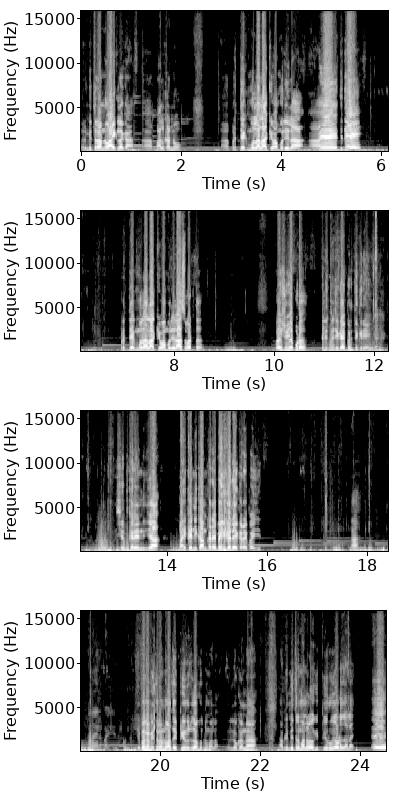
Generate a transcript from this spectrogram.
तर मित्रांनो ऐकलं का? पालकांनो प्रत्येक मुलाला किंवा मुलीला ए तिथे प्रत्येक मुलाला किंवा मुलीला असं वाटतं वैशू ये पुढं. पहिली तुझी काय प्रतिक्रिया आहे? शेतकऱ्यांनी ज्या बायकांनी काम करायला पाहिजे का नाही करायला पाहिजे? हा? हे बघा मित्रांनो आता पेरू दाखवतो तुम्हाला. लोकांना आपले मित्र म्हणाला की पेरू एवढा झालाय. ए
